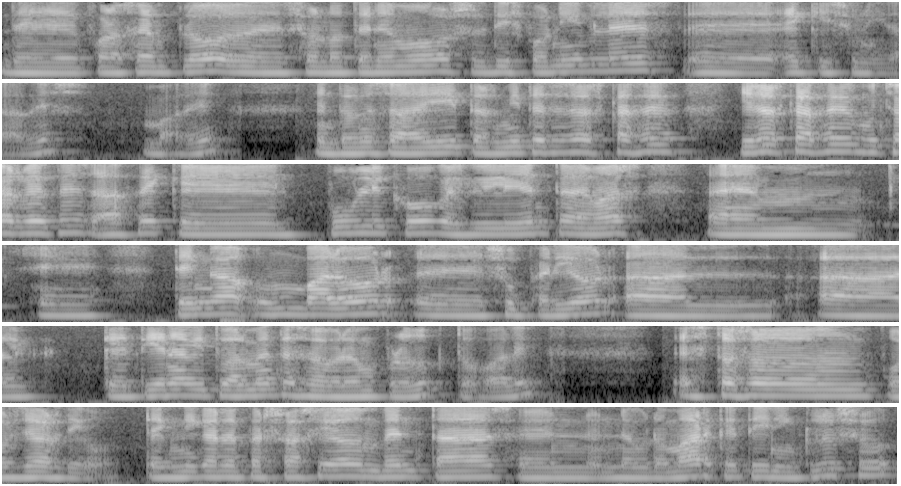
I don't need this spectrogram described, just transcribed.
de, por ejemplo, eh, solo tenemos disponibles eh, X unidades, ¿vale? Entonces ahí transmites esa escasez y esa escasez muchas veces hace que el público, que el cliente además em, eh, tenga un valor superior al, al que tiene habitualmente sobre un producto, ¿vale? Estos son, pues ya os digo, técnicas de persuasión, ventas, en neuromarketing incluso.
